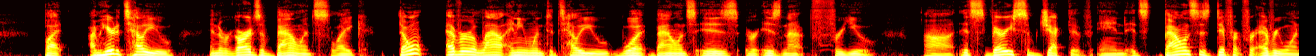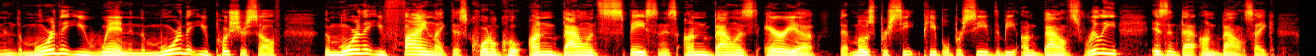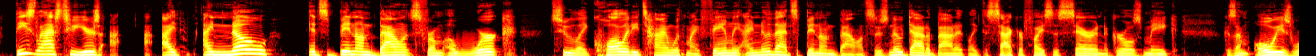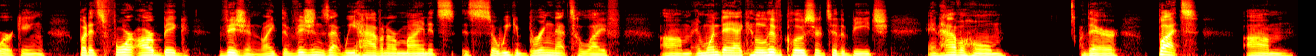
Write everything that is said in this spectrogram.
But I'm here to tell you, in the regards of balance, like, don't ever allow anyone to tell you what balance is or is not for you. Uh, it's very subjective and it's balance is different for everyone. And the more that you win and the more that you push yourself, the more that you find like this quote unquote unbalanced space and this unbalanced area that most perce- people perceive to be unbalanced really isn't that unbalanced. Like these last two years, I, I, I know it's been unbalanced from a work to like quality time with my family. I know that's been unbalanced. There's no doubt about it. Like the sacrifices Sarah and the girls make because I'm always working, but it's for our big vision, right? The visions that we have in our mind. It's, it's so we can bring that to life. Um, and one day I can live closer to the beach and have a home there. But um,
